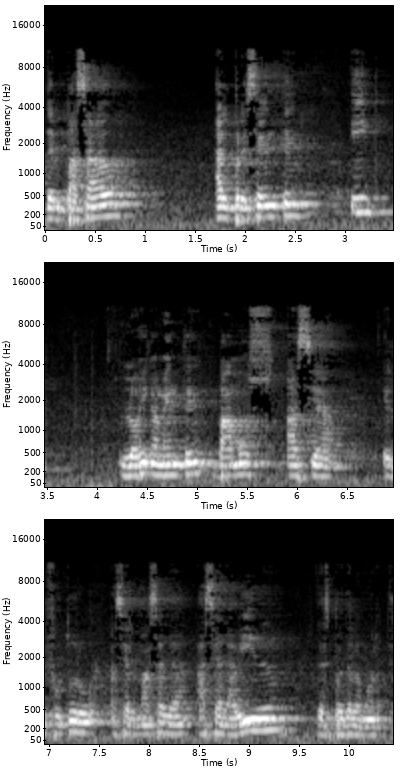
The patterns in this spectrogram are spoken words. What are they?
del pasado al presente y lógicamente vamos hacia el futuro, hacia el más allá, hacia la vida después de la muerte.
